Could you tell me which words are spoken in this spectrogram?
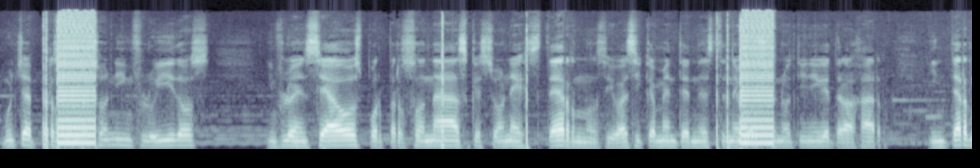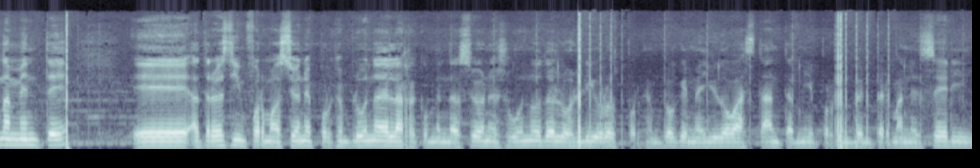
muchas personas son influidos, influenciados por personas que son externos y básicamente en este negocio uno tiene que trabajar internamente eh, a través de informaciones, por ejemplo, una de las recomendaciones, uno de los libros, por ejemplo, que me ayudó bastante a mí, por ejemplo, en permanecer y,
